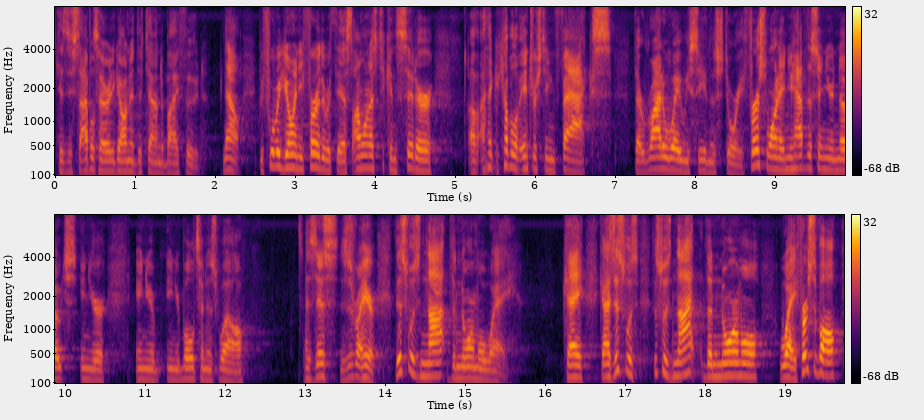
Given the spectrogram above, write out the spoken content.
His disciples had already gone into town to buy food. Now, before we go any further with this, I want us to consider, uh, I think, a couple of interesting facts that right away we see in this story. First one, and you have this in your notes in your, in your, in your bulletin as well, is this, is this right here. This was not the normal way. Okay, guys, this was, this was not the normal way. First of all,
